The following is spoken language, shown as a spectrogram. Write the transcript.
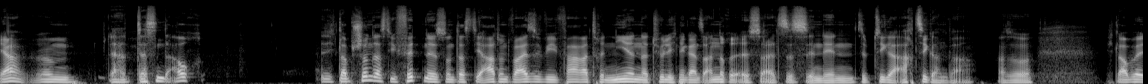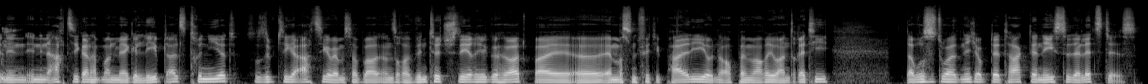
ja, ähm, ja, das sind auch ich glaube schon, dass die Fitness und dass die Art und Weise, wie Fahrer trainieren, natürlich eine ganz andere ist, als es in den 70er, 80ern war. Also ich glaube, in den, in den 80ern hat man mehr gelebt als trainiert. So 70er, 80er, wir haben es aber in unserer Vintage-Serie gehört, bei äh, Emerson Fittipaldi und auch bei Mario Andretti. Da wusstest du halt nicht, ob der Tag der nächste der letzte ist.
